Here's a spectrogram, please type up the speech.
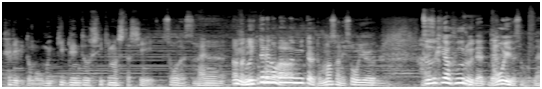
テレビとも思いっきり連動してきましたし、そうですね、はい。今日テレの番組見てるとまさにそういう続きが Hulu でって多いですもんね、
